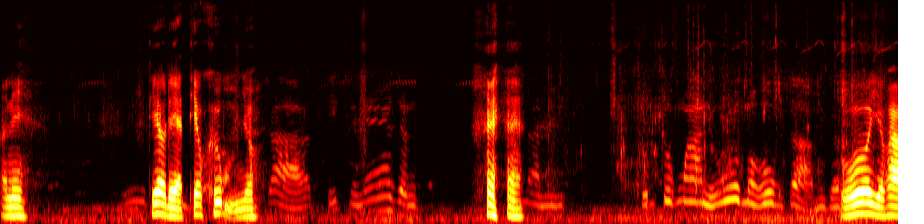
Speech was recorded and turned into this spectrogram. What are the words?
อันนี้ เที่ยวแดดเที่ยวครึ้มอยู่กล้าติดในแม่จันนั่นตกมาเนี่ยโอ้ยมาโอมกามันก็โอ้ยอย่าเผา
